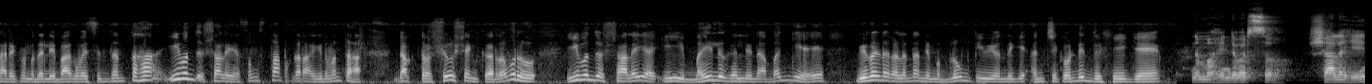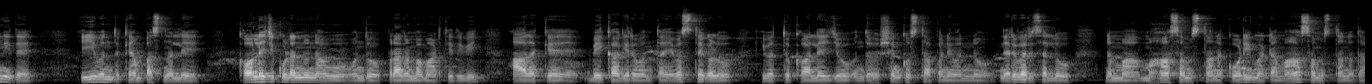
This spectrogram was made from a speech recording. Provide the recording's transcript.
ಕಾರ್ಯಕ್ರಮದಲ್ಲಿ ಭಾಗವಹಿಸಿದ್ದಂತಹ ಈ ಒಂದು ಶಾಲೆಯ ಸಂಸ್ಥಾಪಕರಾಗಿರುವಂತಹ ಡಾಕ್ಟರ್ ಶಿವಶಂಕರ್ ಅವರು ಈ ಒಂದು ಶಾಲೆಯ ಈ ಮೈಲುಗಲ್ಲಿನ ಬಗ್ಗೆ ವಿವರಣೆಗಳನ್ನು ನಿಮ್ಮ ಬ್ಲೂಮ್ ಟಿವಿಯೊಂದಿಗೆ ಹಂಚಿಕೊಂಡಿದ್ದು ಹೀಗೆ. ನಮ್ಮ ಹೆಂಡವರ್ಸ್, ಶಾಲೆ ಏನಿದೆ ಈ ಒಂದು ಕ್ಯಾಂಪಸ್ನಲ್ಲಿ ಕಾಲೇಜು ಕೂಡ ನಾವು ಒಂದು ಪ್ರಾರಂಭ ಮಾಡ್ತಿದ್ದೀವಿ. ಅದಕ್ಕೆ ಬೇಕಾಗಿರುವಂಥ ವ್ಯವಸ್ಥೆಗಳು ಇವತ್ತು ಕಾಲೇಜು ಒಂದು ಶಂಕುಸ್ಥಾಪನೆಯನ್ನು ನೆರವೇರಿಸಲು ನಮ್ಮ ಮಹಾಸಂಸ್ಥಾನ, ಕೋಡಿಮಠ ಮಹಾಸಂಸ್ಥಾನದ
